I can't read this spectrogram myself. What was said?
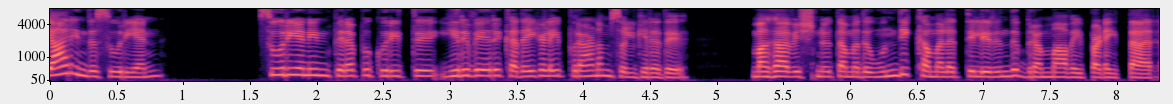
யார் இந்த சூரியன்? சூரியனின் பிறப்பு குறித்து இருவேறு கதைகளை புராணம் சொல்கிறது. மகாவிஷ்ணு தமது உந்திக் கமலத்திலிருந்து பிரம்மாவை படைத்தார்.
